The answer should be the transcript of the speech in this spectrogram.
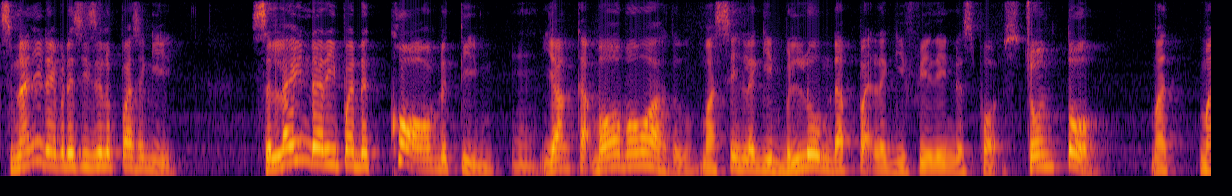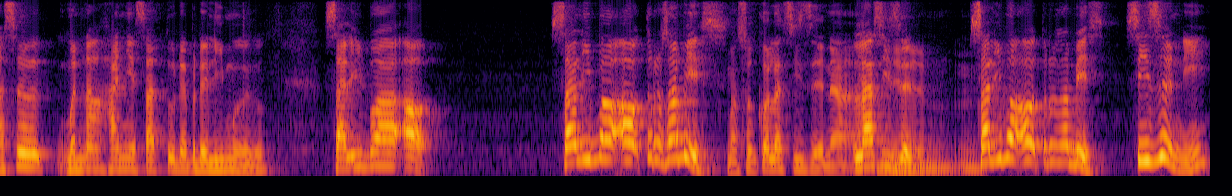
sebenarnya daripada season lepas lagi selain daripada core of the team hmm. yang kat bawah-bawah tu masih lagi belum dapat lagi fill in the spots. Contoh masa menang hanya satu daripada lima tu Saliba out. Saliba out terus habis Masuk kau last season lah. last season. Saliba out terus habis. Season ni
